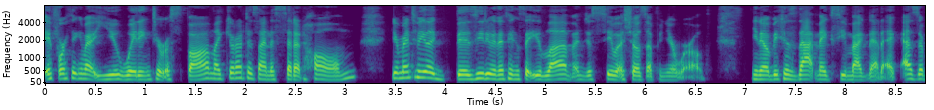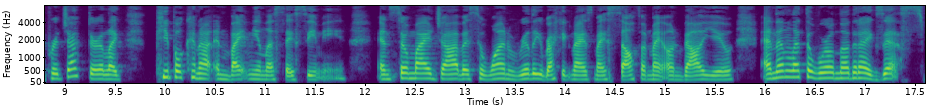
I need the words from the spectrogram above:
if we're thinking about you waiting to respond, like you're not designed to sit at home. You're meant to be like busy doing the things that you love and just see what shows up in your world you know, because that makes you magnetic. As a projector, like people cannot invite me unless they see me. And so my job is to one, really recognize myself and my own value, and then let the world know that I exist.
